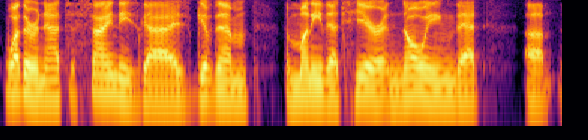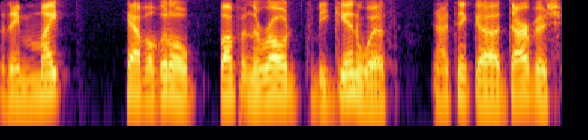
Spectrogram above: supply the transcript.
whether or not to sign these guys, give them the money that's here, and knowing that uh, they might have a little bump in the road to begin with. And I think uh, Darvish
